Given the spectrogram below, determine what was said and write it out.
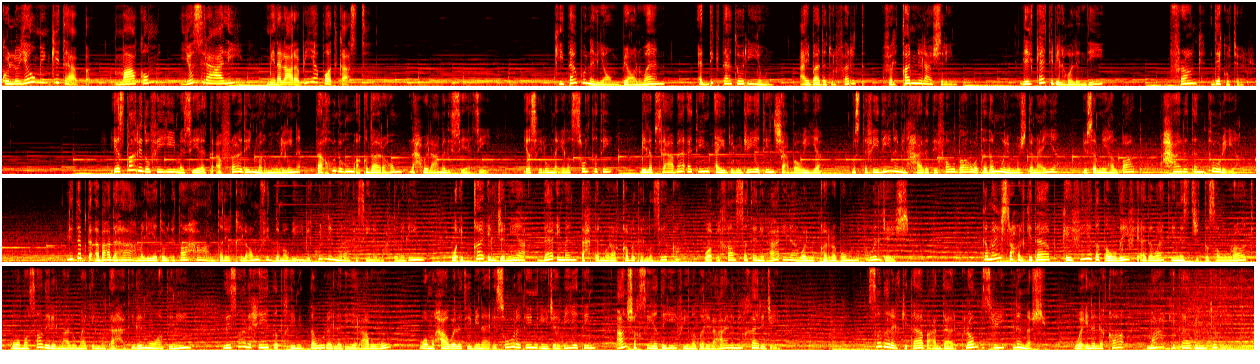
كل يوم كتاب. معكم يسرى علي من العربية بودكاست. كتابنا اليوم بعنوان الدكتاتوريون عبادة الفرد في القرن العشرين. للكاتب الهولندي فرانك ديكوتر يستعرض فيه مسيرة أفراد مغمورين تأخذهم أقدارهم نحو العمل السياسي يصلون إلى السلطة بلبس عباءة أيديولوجية شعبوية مستفيدين من حالة فوضى وتذمر مجتمعية يسميها البعض حالة ثورية. لتبدأ بعدها عملية الإطاحة عن طريق العنف الدموي بكل المنافسين المحتملين وإبقاء الجميع دائما تحت المراقبة اللصيقة وبخاصة العائلة والمقربون والجيش. كما يشرح الكتاب كيفية توظيف أدوات نسج التصورات ومصادر المعلومات المتاحة للمواطنين لصالح تضخيم الدور الذي يلعبه ومحاولة بناء صورة إيجابية عن شخصيته في نظر العالم الخارجي. صدر الكتاب عن دار بلومبسري للنشر، وإلى اللقاء مع كتاب جديد.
